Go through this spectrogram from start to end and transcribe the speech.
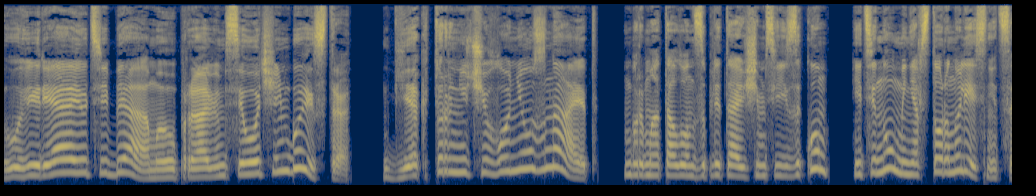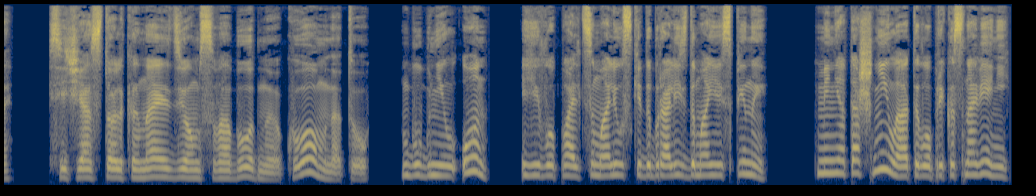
«Уверяю тебя, мы управимся очень быстро. Гектор ничего не узнает», — бормотал он заплетающимся языком и тянул меня в сторону лестницы. «Сейчас только найдем свободную комнату», — бубнил он, и его пальцы-моллюски добрались до моей спины. Меня тошнило от его прикосновений,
